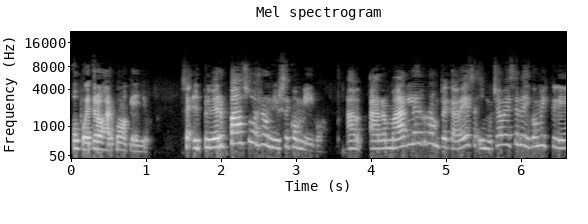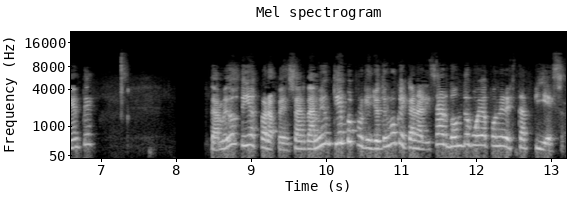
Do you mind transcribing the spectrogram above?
o puede trabajar con aquello. O sea, el primer paso es reunirse conmigo, a, armarle el rompecabezas y muchas veces le digo a mis clientes, dame dos días para pensar, dame un tiempo porque yo tengo que canalizar dónde voy a poner esta pieza.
